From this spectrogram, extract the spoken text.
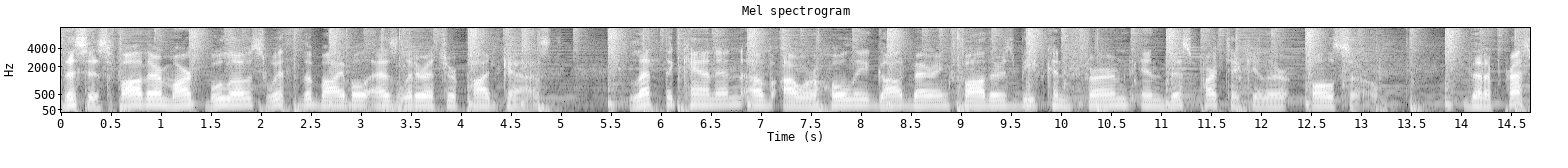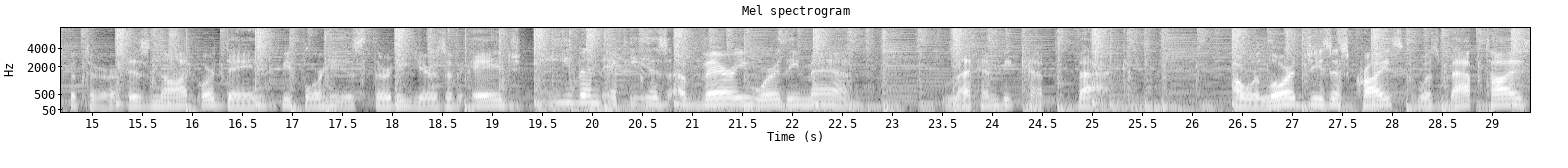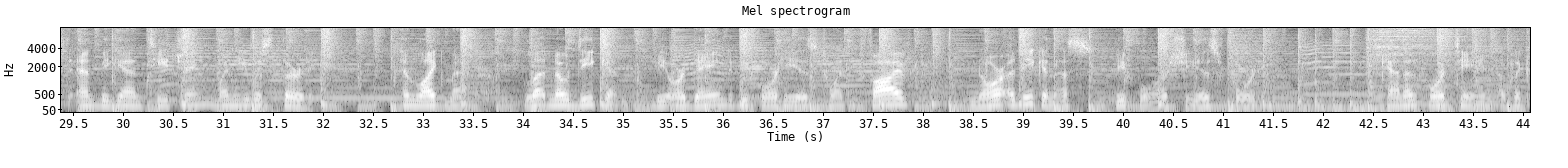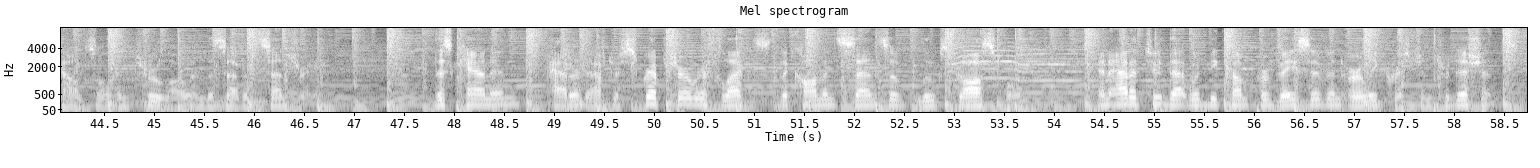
this is Father Marc Boulos with the Bible as Literature podcast. Let the canon of our holy God bearing fathers be confirmed in this particular also that a presbyter is not ordained before he is 30 years of age, even if he is a very worthy man. Let him be kept back. Our Lord Jesus Christ was baptized and began teaching when he was 30. In like manner, let no deacon be ordained before he is 25, nor a deaconess before she is 40. Canon 14 of the Council in Trullo in the 7th century. This canon, patterned after Scripture, reflects the common sense of Luke's Gospel, an attitude that would become pervasive in early Christian traditions.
